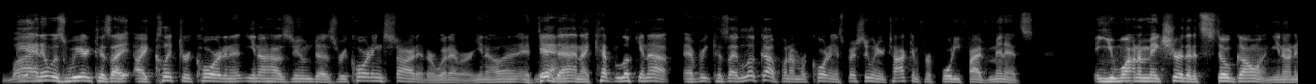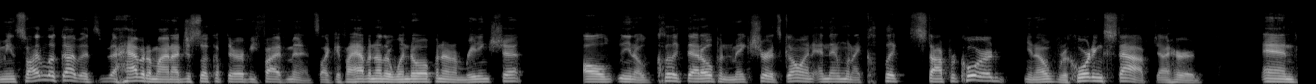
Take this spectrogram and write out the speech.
what? Yeah, and it was weird because I I clicked record and it, you know how Zoom does recording started or whatever, you know, and it did Yeah. that, and I kept looking up every because I look up when I'm recording, especially when you're talking for 45 minutes, and you want to make sure that it's still going. You know what I mean? So I look up. It's a habit of mine. I just look up there every five minutes. Like if I have another window open and I'm reading shit, I'll you know click that open, make sure it's going, and then when I click stop record, you know, recording stopped. I heard, and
